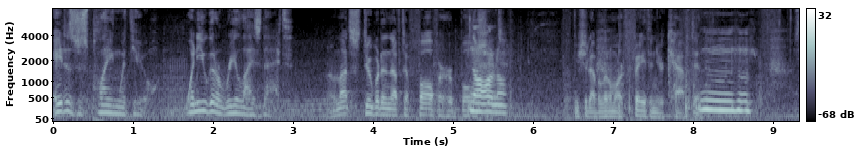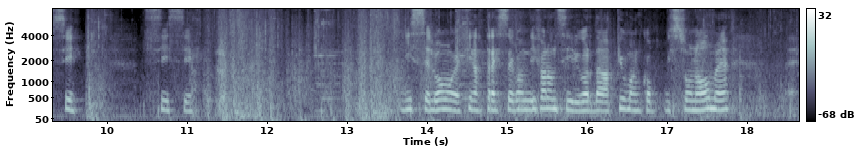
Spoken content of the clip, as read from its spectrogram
Ada's just playing with you. When are you gonna realize that? I'm not stupid enough to fall for her bullshit. No, no. You should have a little more faith in your captain. Mhm. Sì. Sì, sì. Disse l'uomo che fino a tre secondi fa non si ricordava più manco il suo nome. Eh.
